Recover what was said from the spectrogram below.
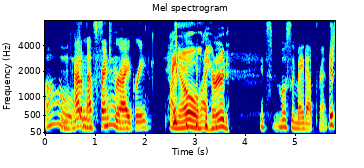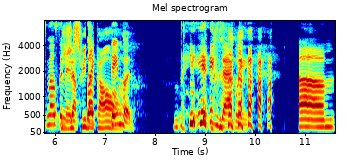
Oh, Mhm. Adam, that's French for I agree. I know. I heard. It's mostly made up French. It's mostly made Je up. suis Like d'accord. Dame Hood. exactly. um,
